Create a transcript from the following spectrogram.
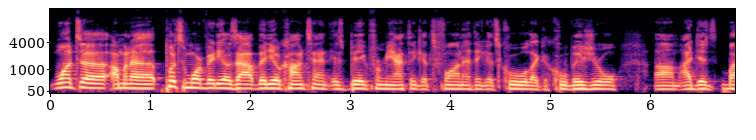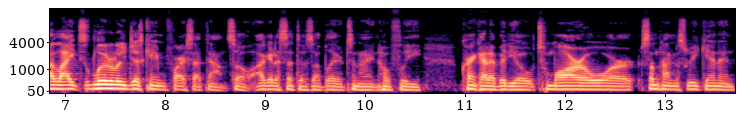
want to I'm gonna put some more videos out. Video content is big for me. I think it's fun. I think it's cool, like a cool visual. Um, I did my lights literally just came before I sat down, so I gotta set those up later tonight and hopefully crank out a video tomorrow or sometime this weekend and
